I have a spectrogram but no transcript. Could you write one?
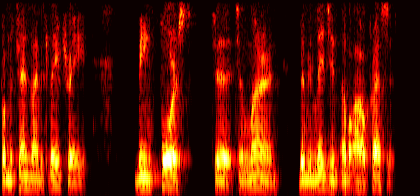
from the transatlantic slave trade, being forced to, to learn the religion of our oppressors,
